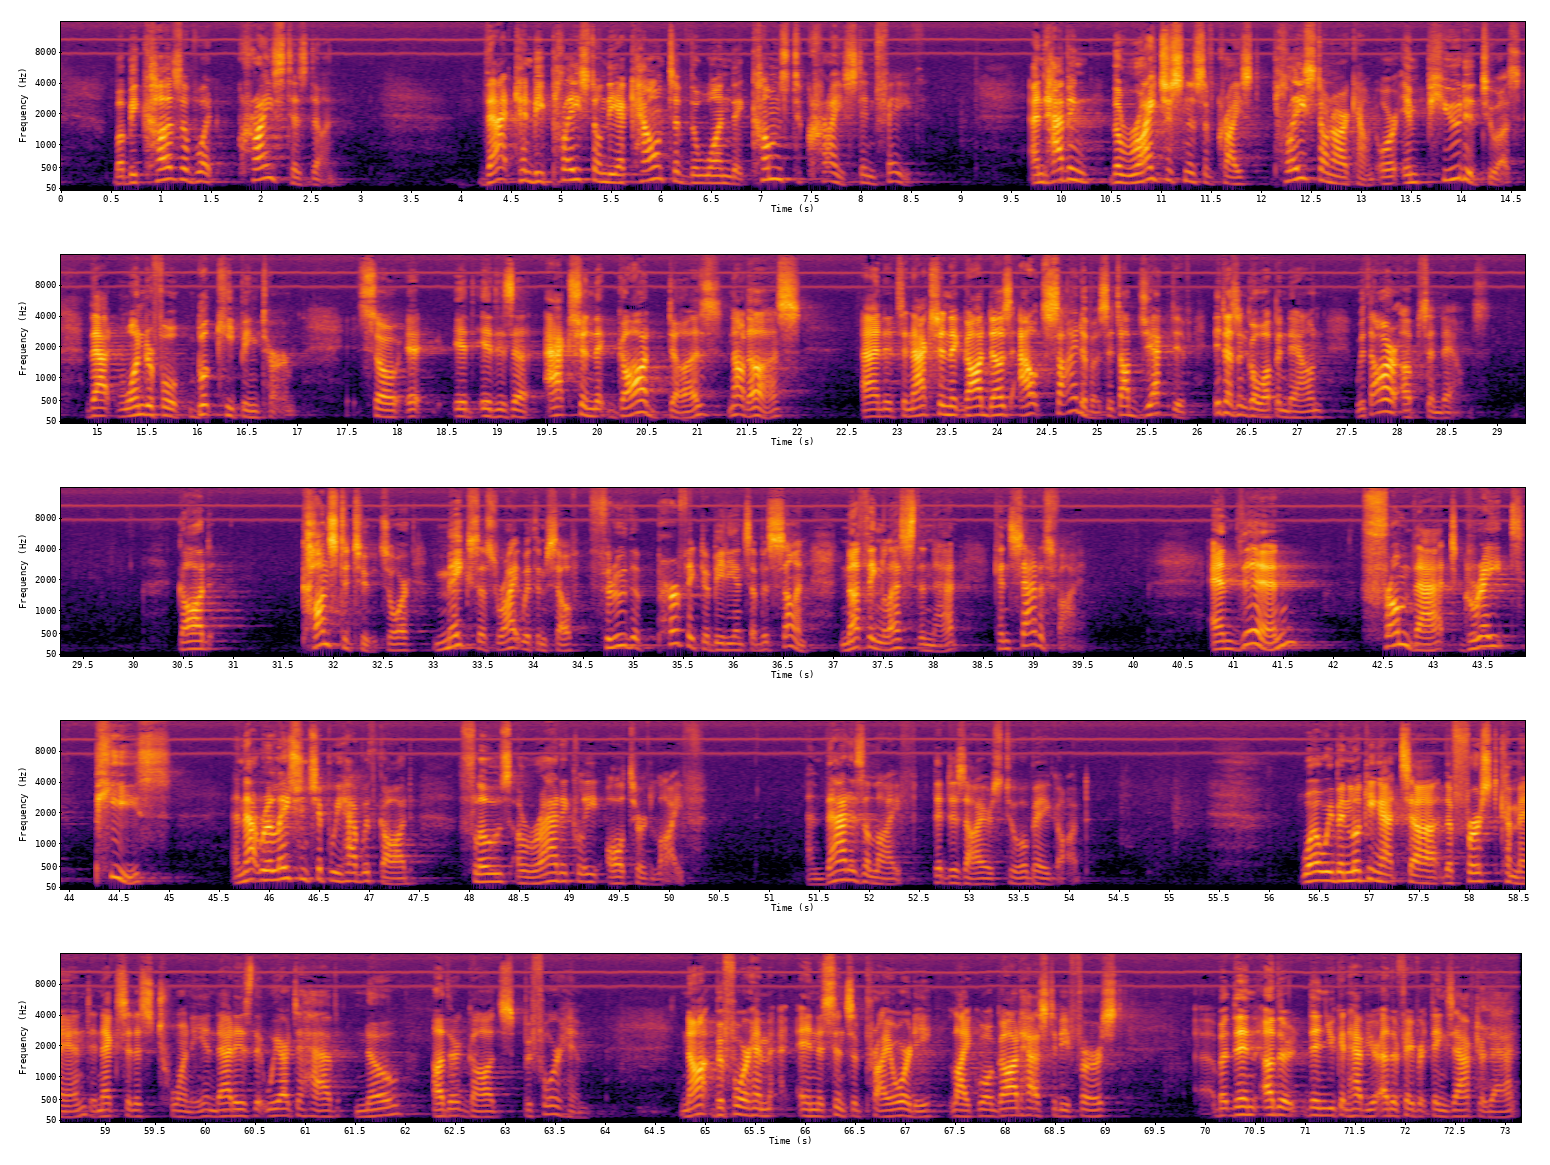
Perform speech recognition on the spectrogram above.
but because of what Christ has done, that can be placed on the account of the one that comes to Christ in faith and having the righteousness of Christ placed on our account or imputed to us, that wonderful bookkeeping term. So it, it, it is an action that God does, not us, and it's an action that God does outside of us. It's objective, it doesn't go up and down with our ups and downs. God constitutes or makes us right with Himself through the perfect obedience of His Son. Nothing less than that can satisfy. And then from that great peace and that relationship we have with God flows a radically altered life. And that is a life that desires to obey God. Well, we've been looking at uh, the first command in Exodus 20, and that is that we are to have no other gods before Him. Not before Him in the sense of priority, like, well, God has to be first, but then other then you can have your other favorite things after that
